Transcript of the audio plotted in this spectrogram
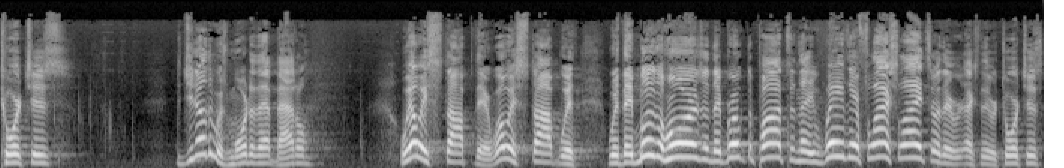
torches. Did you know there was more to that battle? We always stop there. We always stop with, with they blew the horns and they broke the pots and they waved their flashlights, or they were actually they were torches.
